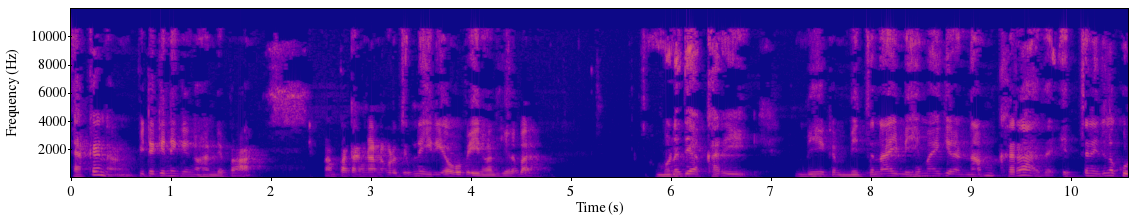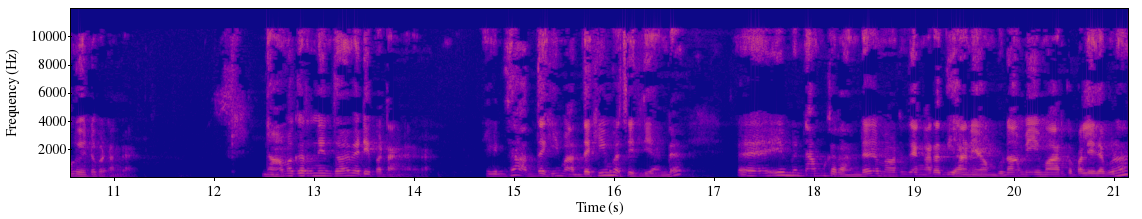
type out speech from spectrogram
හැකනම් පිට කෙනෙක්ගෙන් අහන්න එපා. මම පටන් ගන්නකොට තිබුණ ඉරියව්ව පේනවාද කියලා බලන්න. මොන දෙයක් හරි මේක මෙතනයි මෙහෙමයි කියලා නම් කරාද එතන ඉඳලා කුණු වෙන්න පටන් ගන්නවා. නාමකරණයෙන් තමයි වැඩේ පටන් අරගන්නේ. ඒක නිසා අත්දැකීම අත්දැකීම වශයෙන් ලියන්න එහෙම නම් කරන්න මට දැන් අර ධ්‍යානෙ හම්බුණා මේ මාර්ගඵලය ලැබුණා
